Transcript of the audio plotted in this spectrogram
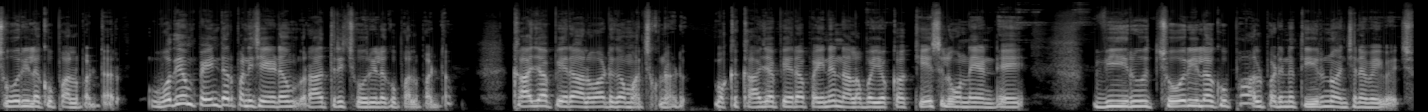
చోరీలకు పాల్పడ్డారు. ఉదయం పెయింటర్ పని చేయడం రాత్రి చోరీలకు పాల్పడ్డం. కాజా పేర అలవాటుగా మార్చుకున్నాడు. ఒక కాజా పేర పైనే నలభై ఒక్క కేసులు ఉన్నాయంటే వీరు చోరీలకు పాల్పడిన తీరును అంచనా వేయవచ్చు.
